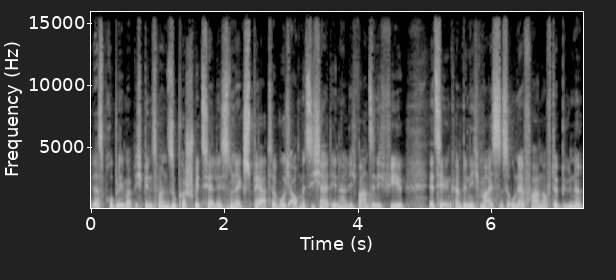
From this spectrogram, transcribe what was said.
das Problem habe, ich bin zwar ein super Spezialist und Experte, wo ich auch mit Sicherheit inhaltlich wahnsinnig viel erzählen kann, bin ich meistens unerfahren auf der Bühne.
